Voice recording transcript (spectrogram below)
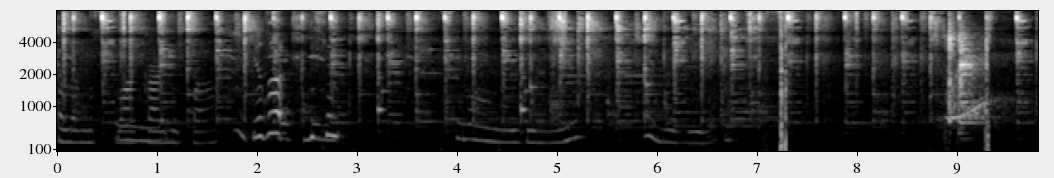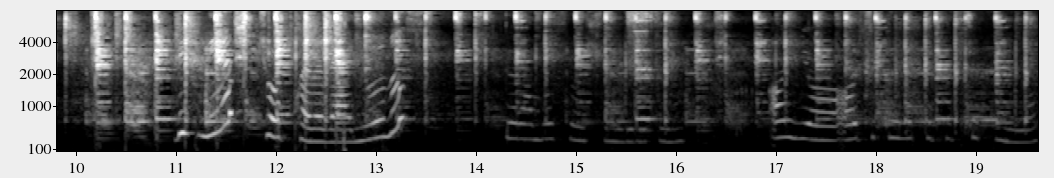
paramız var galiba? Ya da bizim şunu almayı biz niye çok para vermiyoruz? Deren boş ver şimdi bunu. Ay ya artık yine kutu çıkmıyor.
